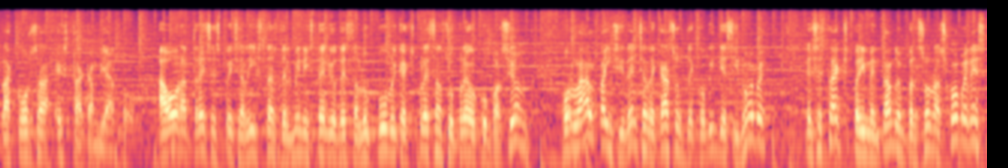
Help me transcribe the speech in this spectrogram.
la cosa está cambiando. Ahora tres especialistas del Ministerio de Salud Pública expresan su preocupación por la alta incidencia de casos de COVID-19 que se está experimentando en personas jóvenes,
